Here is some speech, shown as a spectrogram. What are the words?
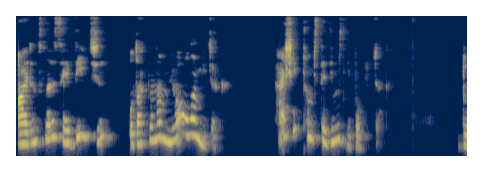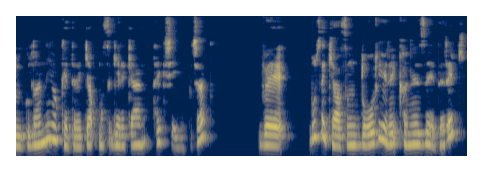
ayrıntıları sevdiği için odaklanamıyor olamayacak. Her şey tam istediğimiz gibi olacak. duygularını yok ederek yapması gereken tek şey yapacak ve bu zekasını doğru yere kanalize ederek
